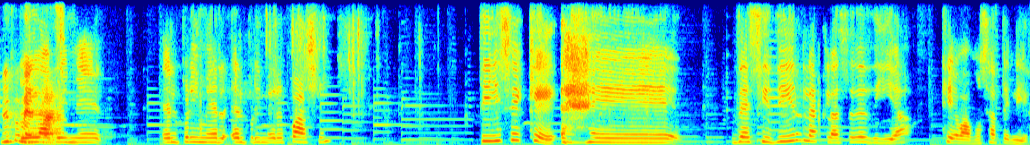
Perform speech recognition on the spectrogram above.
primer paso? el, primer, el primer paso dice que eh, decidir la clase de día que vamos a tener,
